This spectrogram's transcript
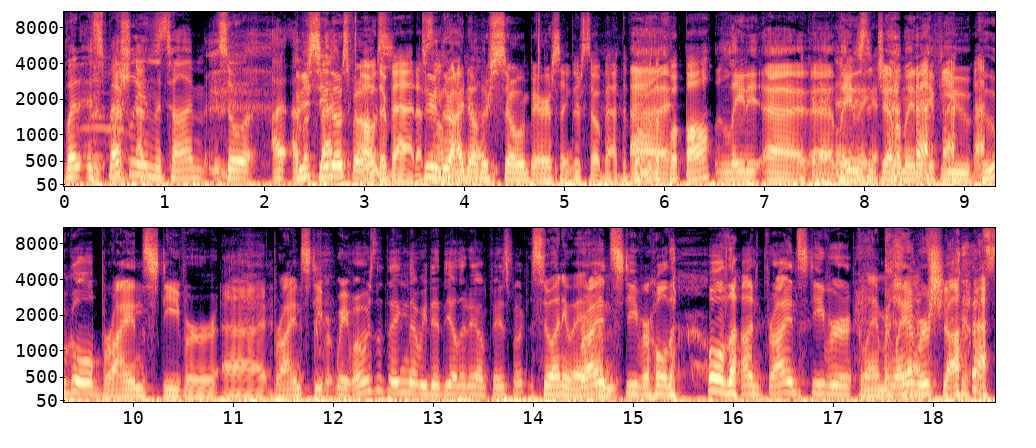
but especially in the I've- time. So I, I Have you seen back- those photos? Oh, they're bad. I've Dude, they're. I know God. they're so embarrassing. They're so bad. The one with Uh, the football. Lady, uh, uh, anyway, ladies and gentlemen, if you Google Brian Stever, uh, Brian Stever. Wait, what was the thing that we did the other day on Facebook? So anyway, Brian um, Stever, hold on, hold on. Brian Stever, Glamour shots.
